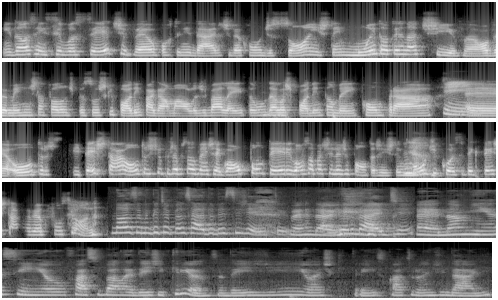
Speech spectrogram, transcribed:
Então, assim, se você tiver oportunidade, tiver condições, tem muita alternativa. Obviamente, a gente está falando de pessoas que podem pagar uma aula de balé, então uhum. elas podem também comprar é, outros e testar outros tipos de absorvente. É igual ponteiro, igual sapatilha de ponta. A gente tem um monte de coisa que você tem que testar para ver o que funciona. Nossa, eu nunca tinha pensado desse jeito. Verdade. É verdade. é, na minha, assim, eu faço balé desde criança, desde, eu acho que 3, 4 anos de idade.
